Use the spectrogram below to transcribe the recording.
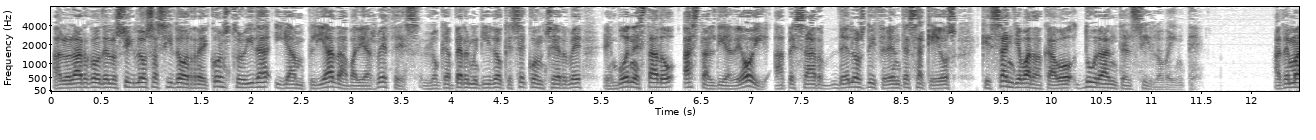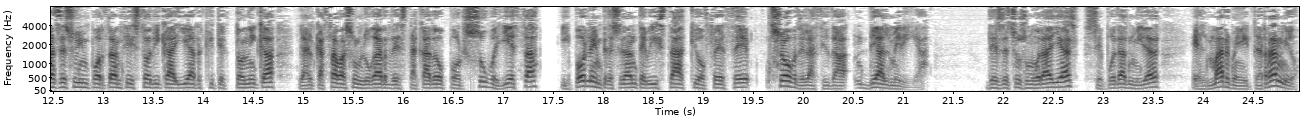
A lo largo de los siglos ha sido reconstruida y ampliada varias veces, lo que ha permitido que se conserve en buen estado hasta el día de hoy, a pesar de los diferentes saqueos que se han llevado a cabo durante el siglo XX. Además de su importancia histórica y arquitectónica, la Alcazaba es un lugar destacado por su belleza y por la impresionante vista que ofrece sobre la ciudad de Almería. Desde sus murallas se puede admirar el mar Mediterráneo,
